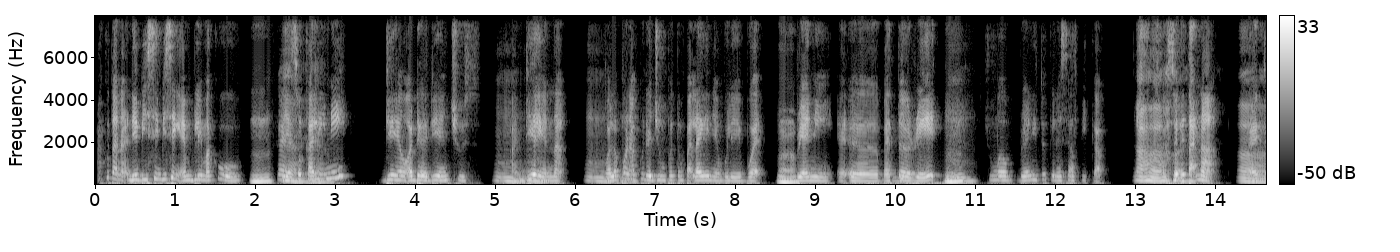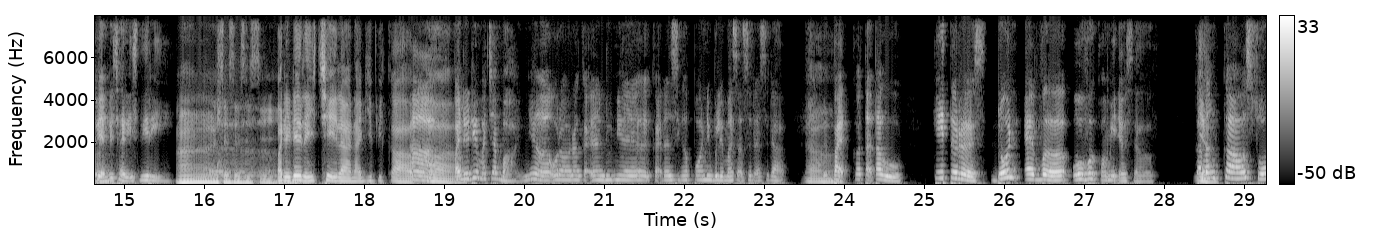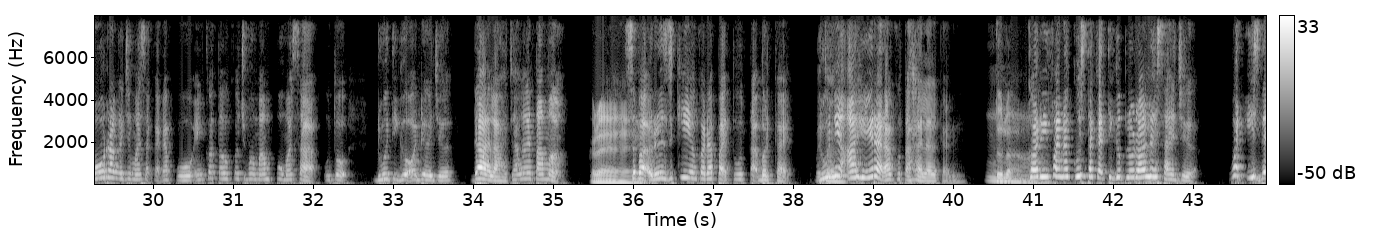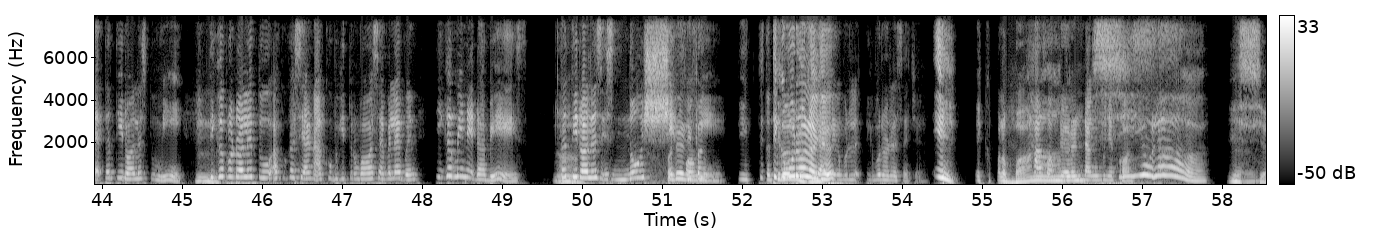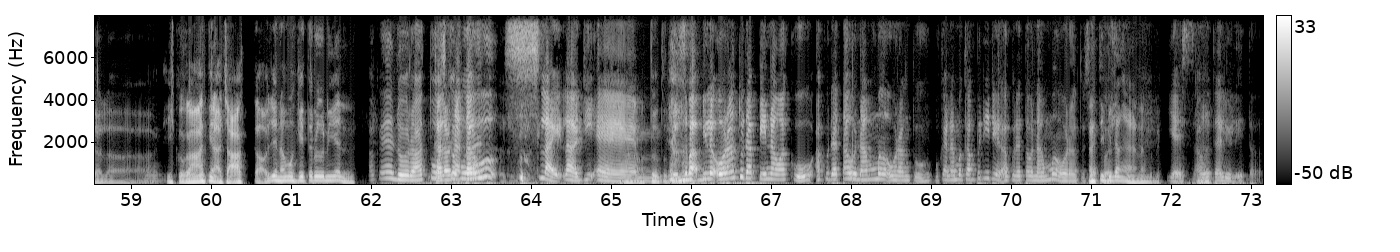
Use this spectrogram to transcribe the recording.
aku tak nak dia bising-bising and blame aku. Hmm. Kan? Ya, so kali ya. ni, dia yang order, dia yang choose. Hmm, Ah, hmm, dia hmm. yang nak. Hmm, Walaupun aku dah jumpa tempat lain yang boleh buat Ha. biryani at a better rate. Hmm. Cuma biryani tu kena self pick up. Ah. So dia tak nak. Ah. Itu yang dia cari sendiri. Ah, si si si si. Pada dia leceh lah nak pergi pick up. Ah, pada dia macam banyak orang-orang kat dalam dunia, kat dalam Singapore ni boleh masak sedap-sedap. Ah. But kau tak tahu, caterers, don't ever overcommit yourself. Kalau Yeah. kau seorang aja masak kat dapur, and kau tahu kau cuma mampu masak untuk 2-3 order je, dah lah, jangan tamak. Correct. Sebab rezeki yang kau dapat tu tak berkat. Betul. Dunia akhirat aku tak halalkan. Hmm. Betul lah. Kau refund aku setakat $30 saja. What is that $30 to me? Hmm. $30 tu aku kasih anak aku pergi turun bawah 7-Eleven, 3 minit dah habis. Ah. $30 is no shit Ada for refund? me. Tiga puluh dolar je? Ya, $30 saja. Eh, Eh, kepala bana. Half of the rendang punya cost. siul lah. Isyalah. Ikut nanti nak cakap je nama caterer ni kan. Aku kan 200 Kalau ke nak tahu, slide lah DM. Ah, betul, betul, betul. Sebab bila orang tu dah penau aku, aku dah tahu nama orang tu. Bukan nama company dia, aku dah tahu nama orang tu siapa. Nanti bilang kan nama dia. Yes, I will tell you later.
